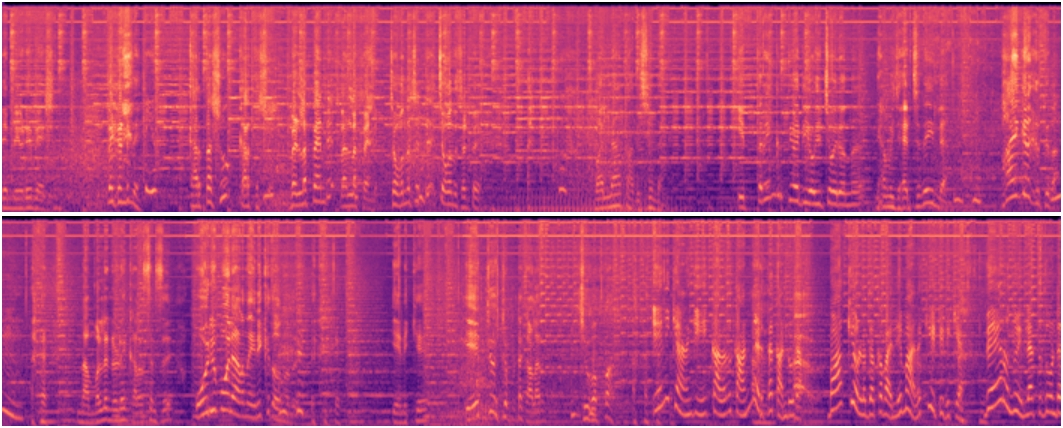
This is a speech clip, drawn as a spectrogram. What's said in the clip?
രമ്യയുടെ വേഷം. കണ്ടില്ലേ? കറുത്ത ഷൂ കറുത്ത ഷൂ. വെള്ള പാന്റ് വെള്ള പാന്റ്. ചുവന്ന ഷർട്ട് ചുവന്ന ഷർട്ട് വല്ലാത്ത അതിശയം തന്നെ. ഇത്രയും കൃത്യമായിട്ട് യോജിച്ചു വരുമെന്ന് ഞാൻ വിചാരിച്ചതേ ഇല്ല ഭയങ്കര കൃത്യത. നമ്മളുടെ എന്നോടെയും കളർ സെൻസ് ഒരുപോലെയാണെന്ന് എനിക്ക് തോന്നുന്നത്. എനിക്ക് ഏറ്റവും ഇഷ്ടപ്പെട്ട കളർ ചുവപ്പ. എനിക്കാണെങ്കിൽ ഈ കളർ കണ്ണെടുത്ത കണ്ടുടാ. ബാക്കിയുള്ളതൊക്കെ വലിയ മലക്കിയിട്ടിരിക്ക വേറൊന്നും ഇല്ലാത്തതുകൊണ്ട്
